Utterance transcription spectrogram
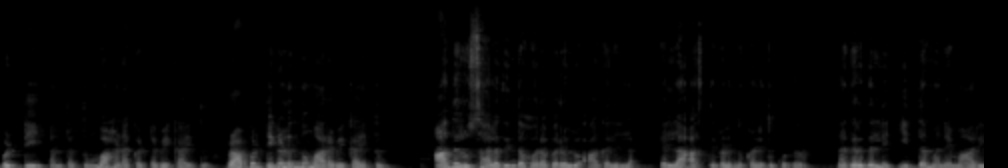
ಬಡ್ಡಿ ಅಂತ ತುಂಬ ಹಣ ಕಟ್ಟಬೇಕಾಯಿತು. ಪ್ರಾಪರ್ಟಿಗಳನ್ನು ಮಾರಬೇಕಾಯಿತು. ಆದರೂ ಸಾಲದಿಂದ ಹೊರಬರಲು ಆಗಲಿಲ್ಲ. ಎಲ್ಲ ಆಸ್ತಿಗಳನ್ನು ಕಳೆದುಕೊಂಡರು. ನಗರದಲ್ಲಿ ಇದ್ದ ಮನೆ ಮಾರಿ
